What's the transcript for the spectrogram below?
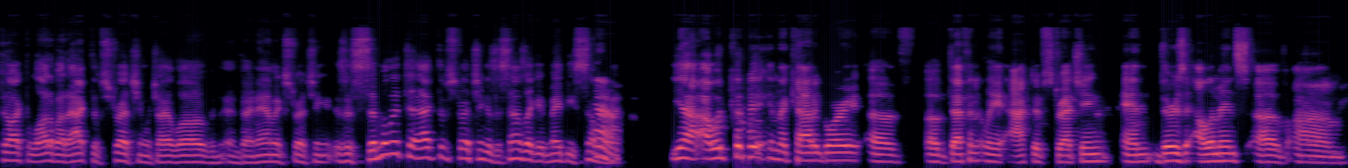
talked a lot about active stretching, which I love, and, and dynamic stretching. Is it similar to active stretching? Because it sounds like it may be similar. Yeah. yeah, I would put it in the category of of definitely active stretching, and there's elements of um,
